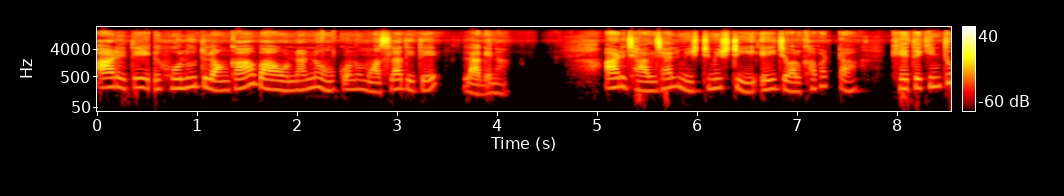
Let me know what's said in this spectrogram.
আর এতে হলুদ, লঙ্কা বা অন্যান্য কোনো মশলা দিতে লাগে না। আর ঝাল ঝাল মিষ্টি মিষ্টি এই জলখাবারটা খেতে কিন্তু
